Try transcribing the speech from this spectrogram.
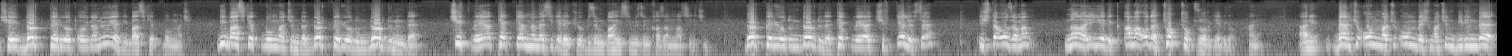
şey dört periyot oynanıyor ya bir basketbol maçı. Bir basketbol maçında dört periyodun dördünün de çift veya tek gelmemesi gerekiyor bizim bahisimizin kazanması için. Dört periyodun dördü de tek veya çift gelirse işte o zaman nanayı yedik. Ama o da çok çok zor geliyor. Hani hani belki 10 maçın 15 maçın birinde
